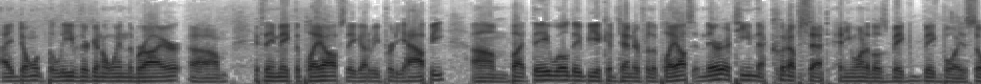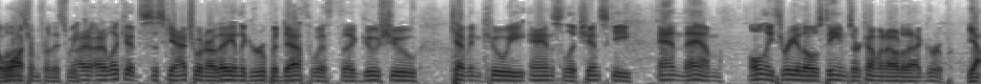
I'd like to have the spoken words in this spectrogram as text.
I don't believe they're going to win the Brier. Um, if they make the playoffs, they got to be pretty happy. Um, but they will they be a contender for the playoffs, and they're a team that could upset any one of those big big boys. So Well, watch them for this week. I, I look at Saskatchewan. Are they in the group of death with uh, Gushue, Kevin Koe, and Sluchinski, and them? Only three of those teams are coming out of that group. Yeah,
